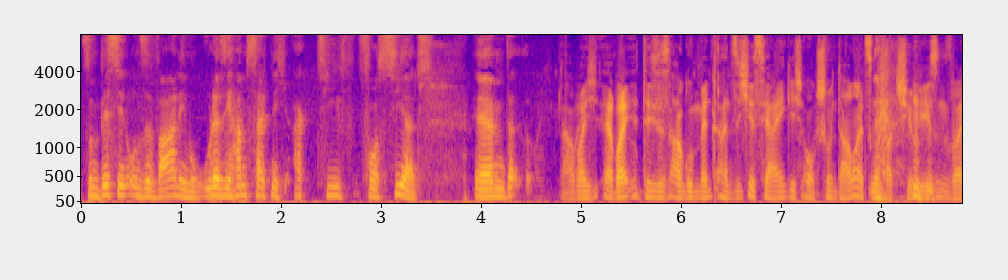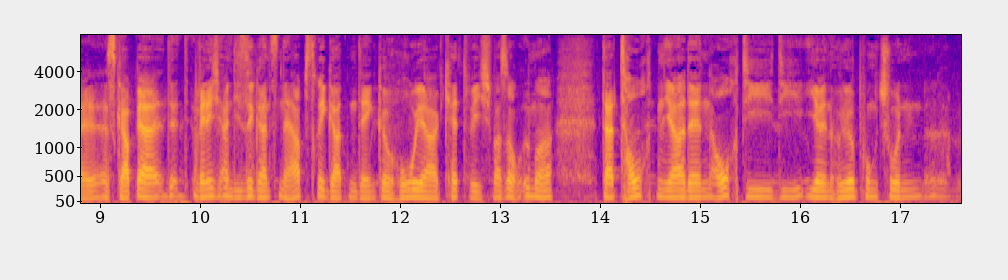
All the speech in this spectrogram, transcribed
so ein bisschen unsere Wahrnehmung. Oder sie haben es halt nicht aktiv forciert. Ähm, da, aber, ich, aber dieses Argument an sich ist ja eigentlich auch schon damals Quatsch gewesen, weil es gab ja, wenn ich an diese ganzen Herbstregatten denke, Hoya, Kettwig, was auch immer, da tauchten ja dann auch die, die ihren Höhepunkt schon äh,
